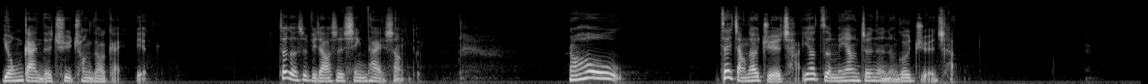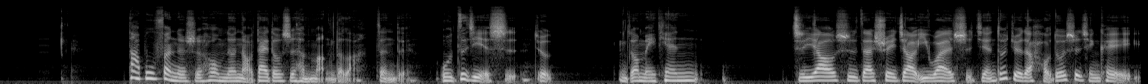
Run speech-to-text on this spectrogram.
勇敢的去创造改变。这个是比较是心态上的。然后再讲到觉察，要怎么样真的能够觉察？大部分的时候，我们的脑袋都是很忙的啦，真的，我自己也是。就你知道，每天只要是在睡觉以外的时间，都觉得好多事情可以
